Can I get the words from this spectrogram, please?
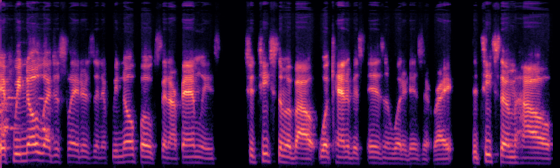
if we know legislators and if we know folks in our families, to teach them about what cannabis is and what it isn't, right? To teach them how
